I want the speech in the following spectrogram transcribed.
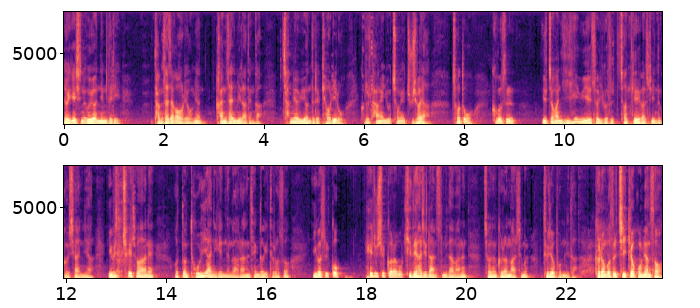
여기 계신 의원님들이 당사자가 어려우면 간사님이라든가 참여위원들의 결의로 그것을 당에 요청해 주셔야 저도 그것을 일정한 이해 위에서 이것을 전개해 갈 수 있는 것이 아니냐. 이것이 최소한의 어떤 도의 아니겠는가라는 생각이 들어서 이것을 꼭 해주실 거라고 기대하지는 않습니다만은 저는 그런 말씀을 드려봅니다. 그런 것을 지켜보면서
